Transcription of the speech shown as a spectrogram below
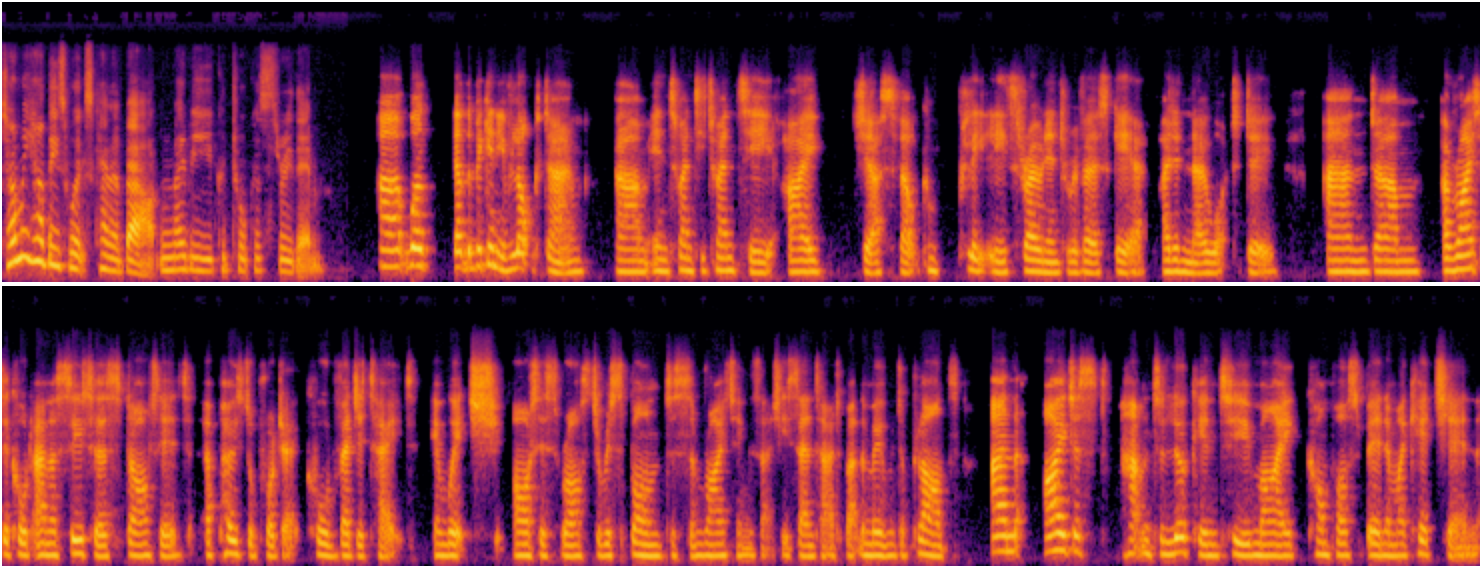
Tell me how these works came about, and maybe you could talk us through them. Uh, well, at the beginning of lockdown um, in 2020, I just felt completely thrown into reverse gear. I didn't know what to do. And um, a writer called Anna Souter started a postal project called Vegetate, in which artists were asked to respond to some writings that she sent out about the movement of plants. And I just happened to look into my compost bin in my kitchen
